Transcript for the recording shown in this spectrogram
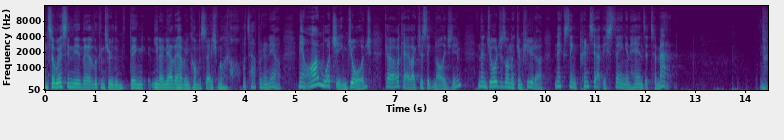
And so we're sitting there looking through the thing, you know, now they're having a conversation. We're like, oh, what's happening now? Now I'm watching George go, okay, like just acknowledged him. And then George is on the computer. Next thing, prints out this thing and hands it to Matt.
